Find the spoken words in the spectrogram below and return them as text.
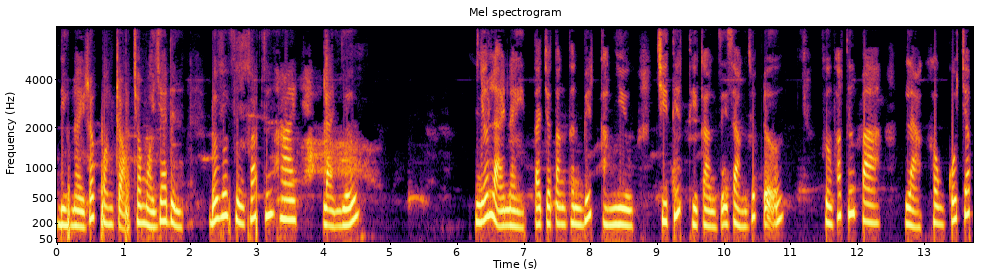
Điều này rất quan trọng cho mọi gia đình. Đối với phương pháp thứ hai là nhớ. Nhớ lại này ta cho tăng thân biết càng nhiều, chi tiết thì càng dễ dàng giúp đỡ. Phương pháp thứ ba là không cố chấp.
